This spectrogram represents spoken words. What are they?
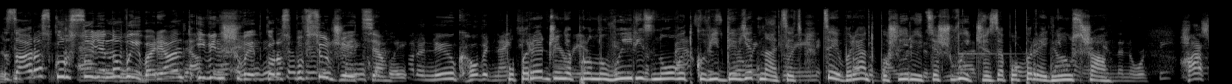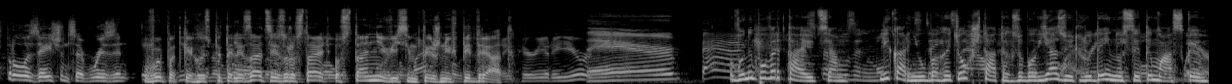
Зараз курсує новий варіант, і він швидко розповсюджується. Попередження про новий різновид COVID-19. Цей варіант поширюється швидше за попередній у США. Випадки госпіталізації зростають останні вісім тижнів підряд. Вони повертаються. Лікарні у багатьох штатах зобов'язують людей носити маски.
